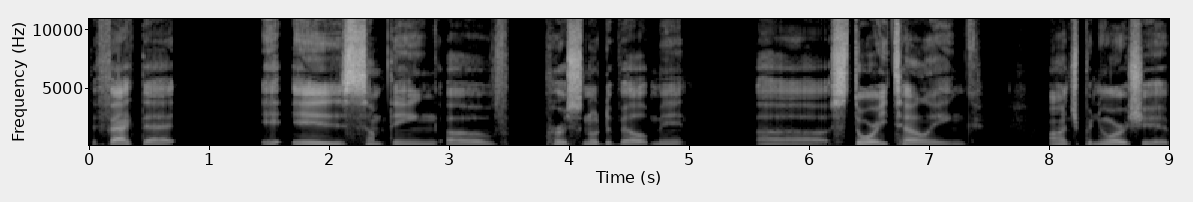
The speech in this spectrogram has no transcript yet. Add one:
the fact that it is something of personal development, uh, storytelling, entrepreneurship,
